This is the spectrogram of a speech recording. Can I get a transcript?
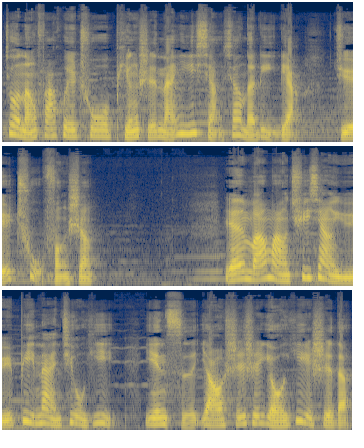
就能发挥出平时难以想象的力量，绝处逢生。人往往趋向于避难就易。因此，要时时有意识地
